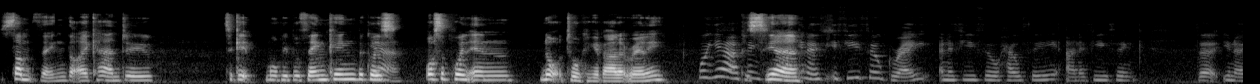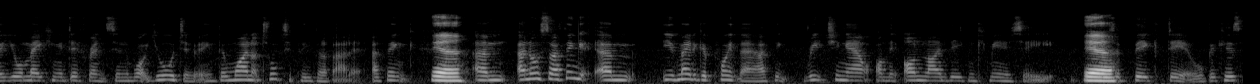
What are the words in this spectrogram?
something that I can do to get more people thinking. Because Yeah. what's the point in not talking about it really? Well, yeah, I think yeah. you know if, if you feel great and if you feel healthy and if you think that you know you're making a difference in what you're doing, then why not talk to people about it? I think, Yeah, um, and also I think um, you've made a good point there. I think reaching out on the online vegan community yeah, is a big deal because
